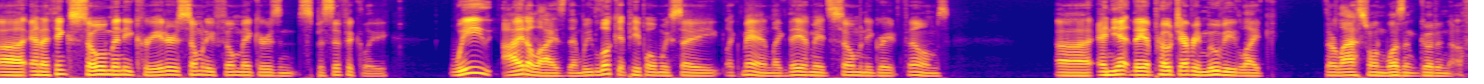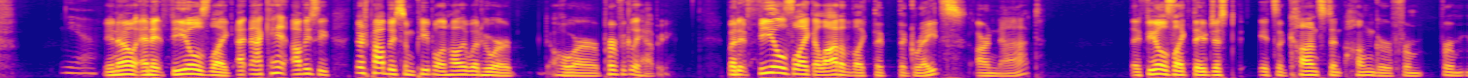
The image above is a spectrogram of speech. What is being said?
Uh, and I think so many creators, so many filmmakers, and specifically, we idolize them. We look at people and we say, like, man, like they have made so many great films. Uh, and yet they approach every movie like their last one wasn't good enough. Yeah. You know, and it feels like and I can't obviously there's probably some people in Hollywood who are who are perfectly happy. But it feels like a lot of like the, the greats are not. It feels like they're just it's a constant hunger for for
